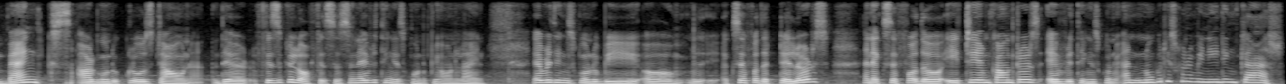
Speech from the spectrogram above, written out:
banks are going to close down their physical offices and everything is going to be online. Everything is going to be um, except for the tellers and except for the atm counters everything is going to be, and nobody's going to be needing cash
